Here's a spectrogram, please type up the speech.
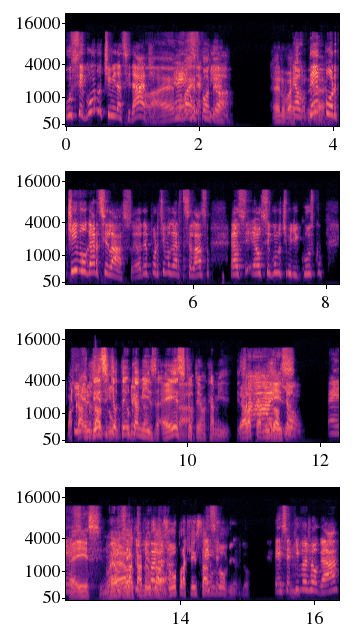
O segundo time da cidade. Ah é, não vai responder. Aqui, ó. É, não vai é o Deportivo é. Garcilaso. É o Deportivo Garcilaso. É o, é o segundo time de Cusco. Que... É desse que eu tenho camisa. É esse tá. que eu tenho a camisa. Ela ah, camisa azul. Então, é, esse. é esse. não é, é a camisa azul para quem está esse, nos ouvindo. Esse aqui hum. vai jogar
